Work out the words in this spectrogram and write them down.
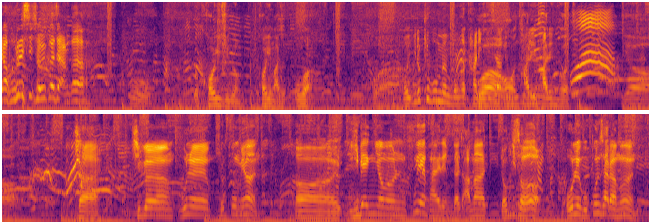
야 후레쉬 저기까지 안 가. 오 거의 지금 거의 맞아 우와. 우와. 어 이렇게 보면 뭔가 다리 우와 미세하게 어, 움직이는- 다리 가린 것 같아. 이야. 자 지금 오늘 못 보면 어 200년 후에 봐야 됩니다. 아마 여기서 오늘 못 본 사람은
